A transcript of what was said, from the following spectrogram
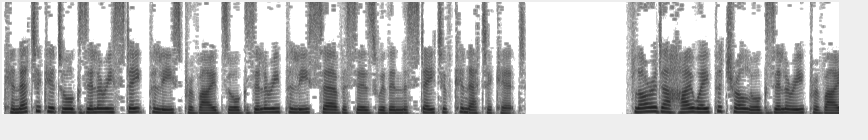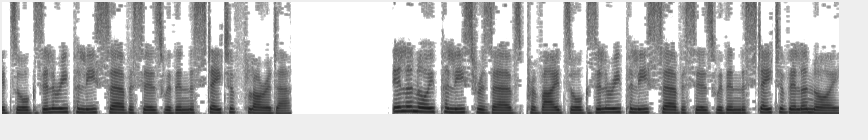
Connecticut Auxiliary State Police provides auxiliary police services within the state of Connecticut. Florida Highway Patrol Auxiliary provides auxiliary police services within the state of Florida. Illinois Police Reserves provides auxiliary police services within the state of Illinois.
